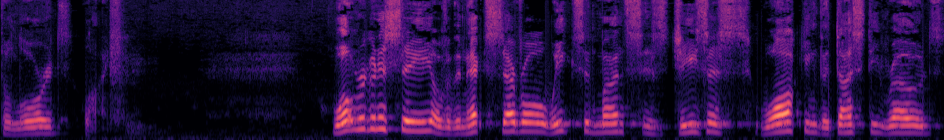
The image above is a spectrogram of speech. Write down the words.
the Lord's life. What we're going to see over the next several weeks and months is Jesus walking the dusty roads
